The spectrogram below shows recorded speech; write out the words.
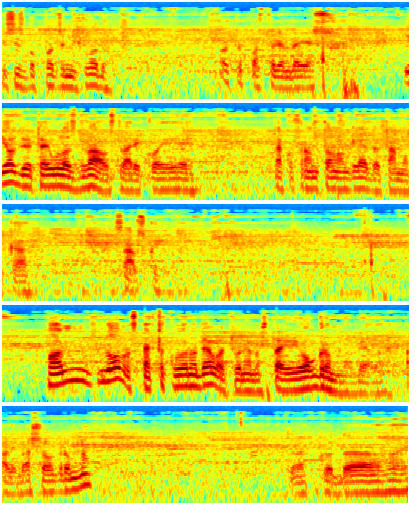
mislim zbog podzemnih voda. Ali pretpostavljam da jesu. I ovdje je taj ulaz 2 u stvari koji je tako frontalno gleda tamo ka Savskoj. Pa dobro, spektakularno delo tu nema šta, i ogromno delo, ali baš ogromno. Tako da, ovaj,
